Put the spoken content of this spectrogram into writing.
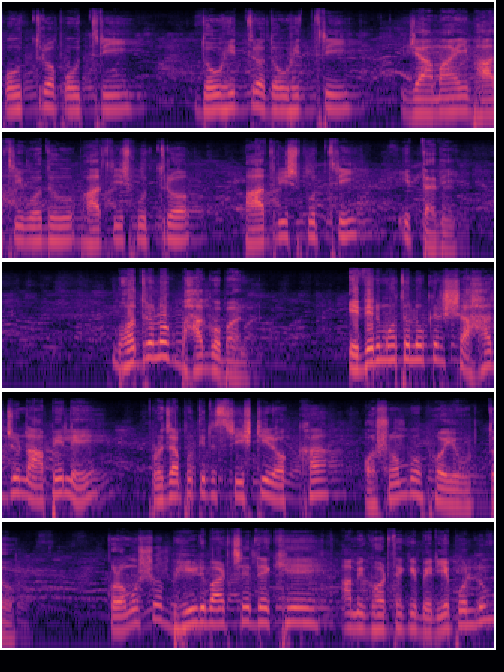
পৌত্র পৌত্রী দৌহিত্র দৌহিত্রী জামাই, ভাতৃবধূ ভাতৃষ্পুত্র ভাতৃষ্পুত্রী ইত্যাদি। ভদ্রলোক ভাগ্যবান। এদের মতো লোকের সাহায্য না পেলে প্রজাপতির সৃষ্টি রক্ষা অসম্ভব হয়ে উঠত। ক্রমশ ভিড় বাড়ছে দেখে আমি ঘর থেকে বেরিয়ে পড়লুম।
